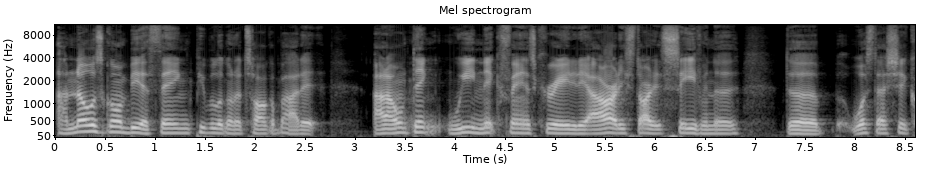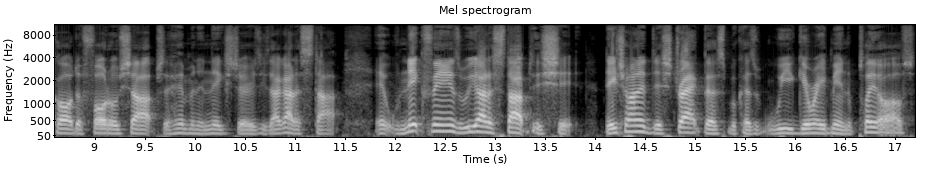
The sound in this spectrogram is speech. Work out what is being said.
I know it's going to be a thing. People are going to talk about it. I don't think we Knick fans created it. I already started saving the the what's that shit called the photoshops of him in the Knicks jerseys. I gotta stop. It, Knick fans, we gotta stop this shit. They trying to distract us because we get ready to be in the playoffs,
